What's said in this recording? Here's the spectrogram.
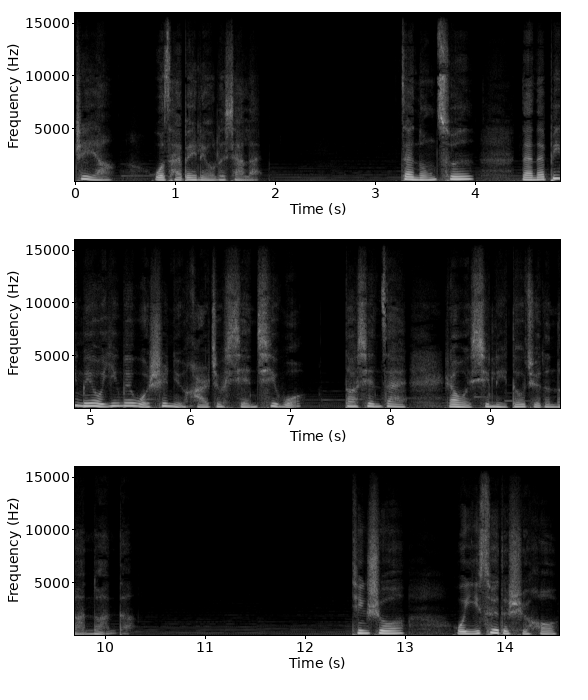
这样我才被留了下来。在农村，奶奶并没有因为我是女孩就嫌弃我。到现在，让我心里都觉得暖暖的。听说我一岁的时候，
